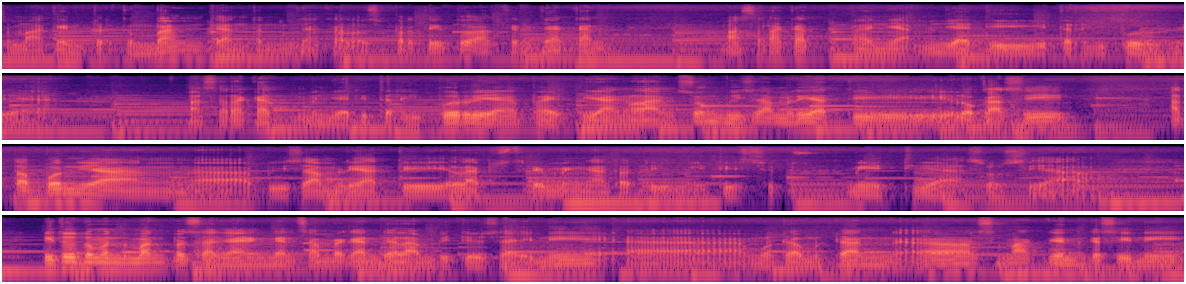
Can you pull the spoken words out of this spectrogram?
semakin berkembang dan tentunya kalau seperti itu akhirnya kan masyarakat banyak menjadi terhibur ya masyarakat menjadi terhibur ya baik yang langsung bisa melihat di lokasi ataupun yang uh, bisa melihat di live streaming atau di media, media sosial. Itu teman-teman pesan yang ingin sampaikan dalam video saya ini. Uh, mudah-mudahan uh, semakin ke sini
